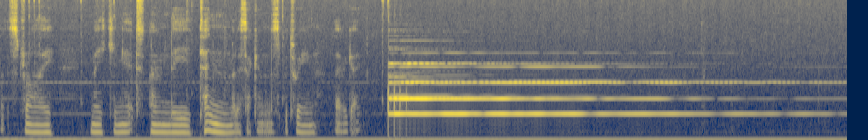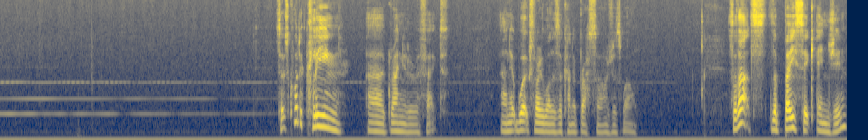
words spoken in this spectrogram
Let's try making it only 10 milliseconds between. There we go. So it's quite a clean uh, granular effect and it works very well as a kind of brassage as well. So that's the basic engine.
